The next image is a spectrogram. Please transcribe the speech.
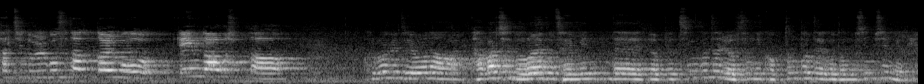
같이 놀고 수다도 떨고 게임도 하고 싶다. 그러게 재원아 다 같이 놀아야 도 재밌는데 옆에 친구들이 없으니 걱정도 되고 너무 심심해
